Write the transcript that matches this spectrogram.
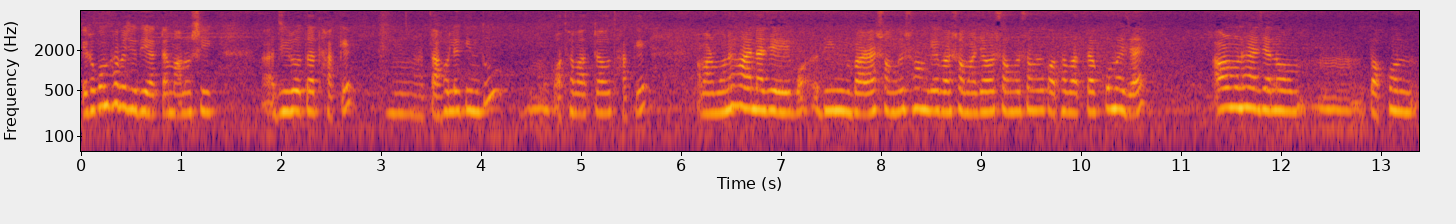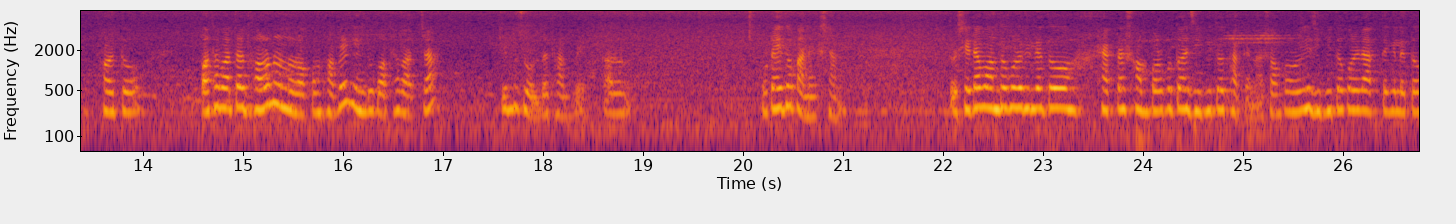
এরকমভাবে যদি একটা মানসিক দৃঢ়তা থাকে তাহলে কিন্তু কথাবার্তাও থাকে। আমার মনে হয় না যে দিন বাড়ার সঙ্গে সঙ্গে বা সময় যাওয়ার সঙ্গে সঙ্গে কথাবার্তা কমে যায়। আমার মনে হয় যেন তখন হয়তো কথাবার্তার ধরন অন্যরকম হবে, কিন্তু কথাবার্তা কিন্তু চলতে থাকবে, কারণ ওটাই তো কানেকশান তো সেটা বন্ধ করে দিলে তো একটা সম্পর্ক তো আর জীবিত থাকে না। সম্পর্ককে জীবিত করে রাখতে গেলে তো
